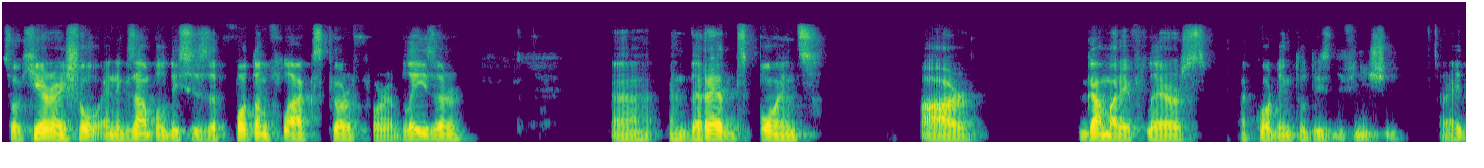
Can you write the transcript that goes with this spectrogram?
So here I show an example. This is a photon flux curve for a blazar. Uh, and the red points are gamma ray flares according to this definition, right?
